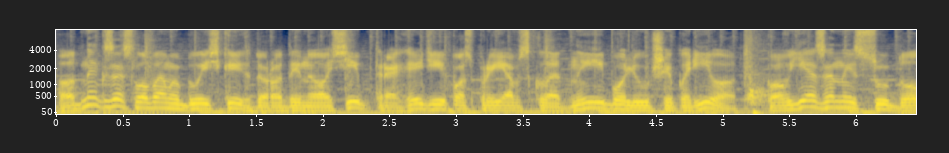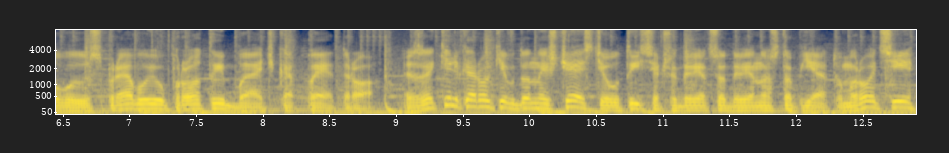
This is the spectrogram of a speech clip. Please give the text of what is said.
Однак, за словами близьких до родини осіб, трагедії посприяв складний і болючий період, пов'язаний з судовою справою проти батька Педро. За кілька років до нещастя, у 1995 році,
